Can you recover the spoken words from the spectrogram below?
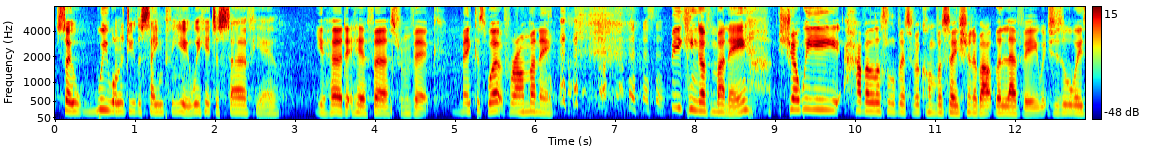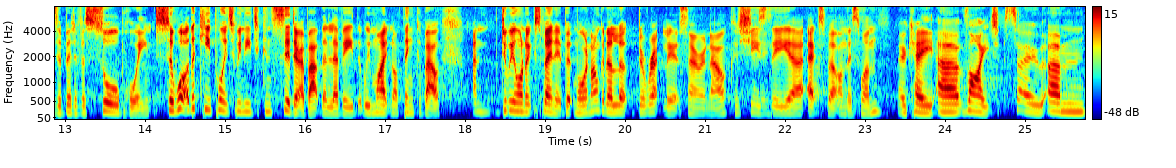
So we want to do the same for you. We're here to serve you. You heard it here first from Vic. Make us work for our money. Speaking of money, shall we have a little bit of a conversation about the levy, which is always a bit of a sore point? So, what are the key points we need to consider about the levy that we might not think about? And do we want to explain it a bit more? And I'm going to look directly at Sarah now because she's the uh, expert on this one. Okay, uh, right. So, um,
